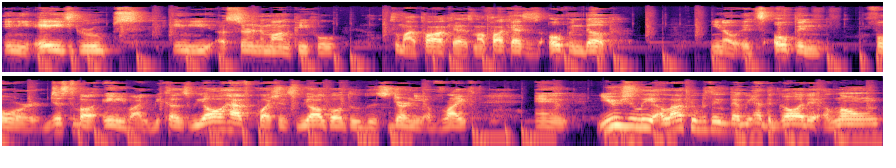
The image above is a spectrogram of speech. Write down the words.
any age groups, any a certain amount of people to my podcast. My podcast is opened up. You know, it's open for just about anybody because we all have questions. We all go through this journey of life. And usually, a lot of people think that we have to go at it alone.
